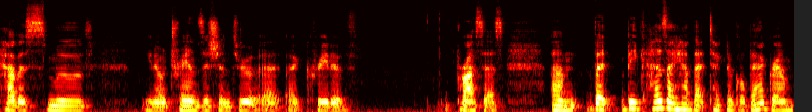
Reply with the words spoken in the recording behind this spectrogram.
have a smooth, you know, transition through a, a creative process. Um, but because I have that technical background,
